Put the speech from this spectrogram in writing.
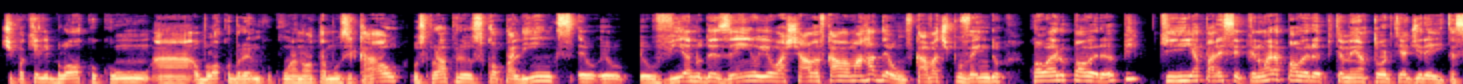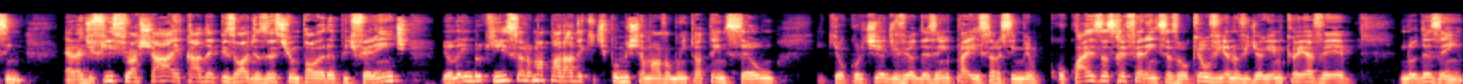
Tipo aquele bloco com a, o bloco branco com a nota musical, os próprios Copa Links, eu, eu, eu via no desenho e eu achava, eu ficava amarradão, ficava tipo vendo qual era o power-up que ia aparecer, porque não era power-up também a torta e a direita, assim. Era difícil achar e cada episódio às vezes tinha um power-up diferente. Eu lembro que isso era uma parada que, tipo, me chamava muito a atenção e que eu curtia de ver o desenho pra isso. Era assim, meu, quais as referências ou o que eu via no videogame que eu ia ver no desenho.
